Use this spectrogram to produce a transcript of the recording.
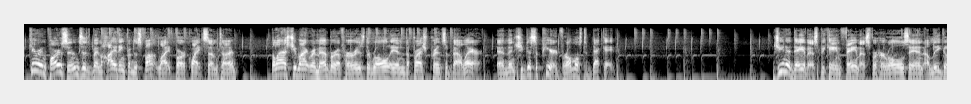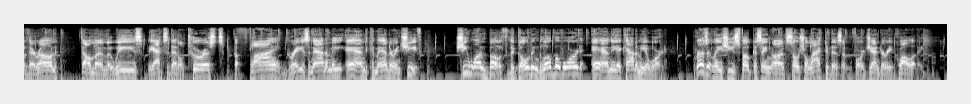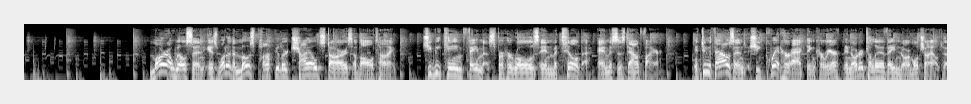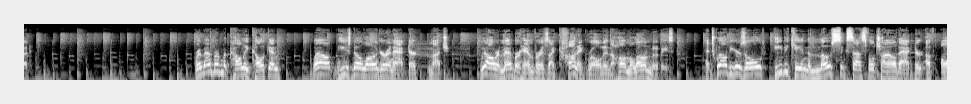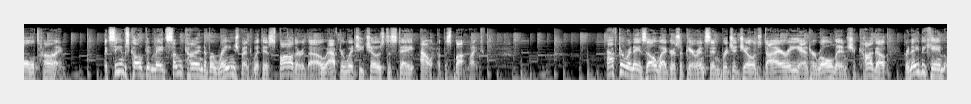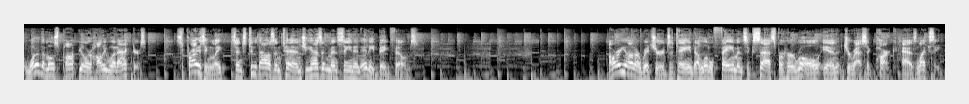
Karen Parsons has been hiding from the spotlight for quite some time. The last you might remember of her is the role in The Fresh Prince of Bel-Air, and then she disappeared for almost a decade. Geena Davis became famous for her roles in A League of Their Own, Thelma and Louise, The Accidental Tourists, The Fly, Grey's Anatomy, and Commander-in-Chief. She won both the Golden Globe Award and the Academy Award. Presently, she's focusing on social activism for gender equality. Mara Wilson is one of the most popular child stars of all time. She became famous for her roles in Matilda and Mrs. Doubtfire. In 2000, she quit her acting career in order to live a normal childhood. Remember Macaulay Culkin? Well, he's no longer an actor, much. We all remember him for his iconic role in the Home Alone movies. At 12 years old, he became the most successful child actor of all time. It seems Culkin made some kind of arrangement with his father, though, after which he chose to stay out of the spotlight. After Renee Zellweger's appearance in Bridget Jones' Diary and her role in Chicago, Renee became one of the most popular Hollywood actors. Surprisingly, since 2010 she hasn't been seen in any big films. Ariana Richards attained a little fame and success for her role in Jurassic Park as Lexi.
